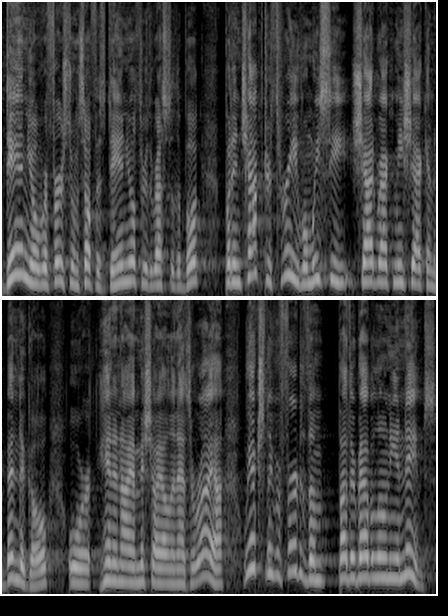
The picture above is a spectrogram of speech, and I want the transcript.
Daniel refers to himself as Daniel through the rest of the book, but in chapter 3, when we see Shadrach, Meshach, and Abednego, or Hananiah, Mishael, and Azariah, we actually refer to them by their Babylonian names.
